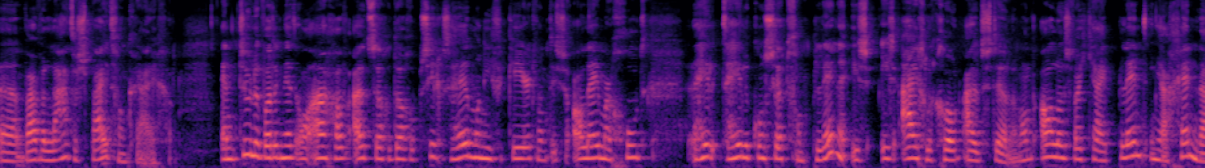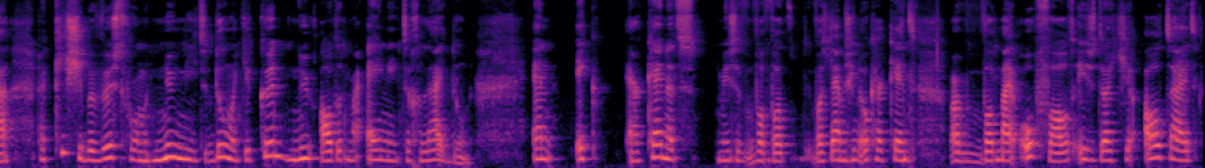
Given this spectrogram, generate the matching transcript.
uh, waar we later spijt van krijgen. En natuurlijk, wat ik net al aangaf, uitstelgedrag op zich is helemaal niet verkeerd, want het is alleen maar goed het hele concept van plannen is, is eigenlijk gewoon uitstellen. Want alles wat jij plant in je agenda, daar kies je bewust voor om het nu niet te doen. Want je kunt nu altijd maar één ding tegelijk doen. En ik herken het tenminste wat, wat, wat jij misschien ook herkent, maar wat mij opvalt, is dat je altijd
